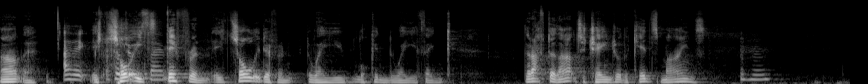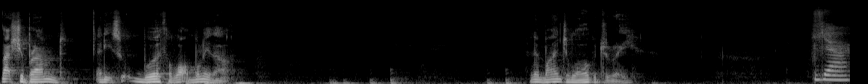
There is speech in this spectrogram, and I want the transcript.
aren't they? I think It's, to- it's different. It's totally different the way you look and the way you think. They're after that to change other kids' minds. Mm-hmm. That's your brand, and it's worth a lot of money. That. And then mind your law degree. Yeah.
